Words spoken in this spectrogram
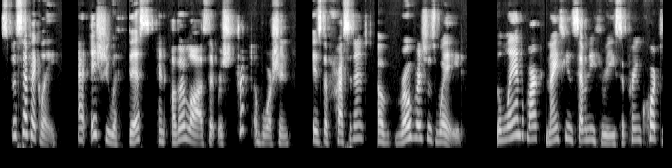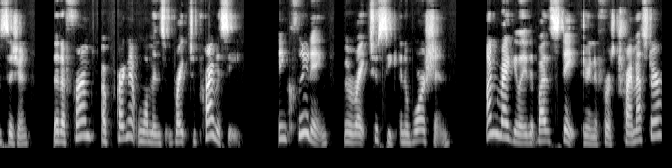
Specifically, at issue with this and other laws that restrict abortion is the precedent of Roe v. Wade, the landmark 1973 Supreme Court decision that affirmed a pregnant woman's right to privacy, including the right to seek an abortion, unregulated by the state during the first trimester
